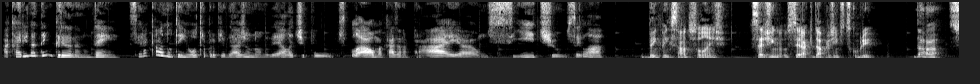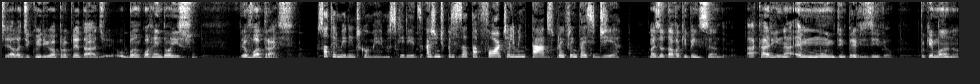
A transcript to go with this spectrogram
A Karina tem grana, não tem? Será que ela não tem outra propriedade no nome dela? Tipo, sei lá, uma casa na praia, um sítio, sei lá. Bem pensado, Solange. Serginho, será que dá pra gente descobrir? Dá. Se ela adquiriu a propriedade, o banco arrendou isso. Eu vou atrás. Só terminem de comer, meus queridos. A gente precisa estar tá forte e alimentados para enfrentar esse dia. Mas eu tava aqui pensando, a Karina é muito imprevisível. Porque, mano,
